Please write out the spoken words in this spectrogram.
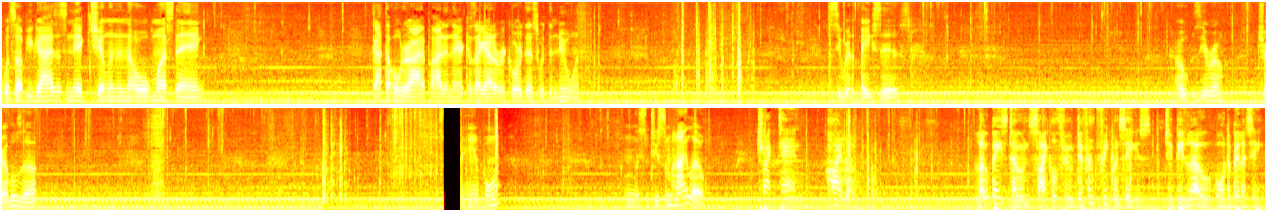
What's up, you guys? It's Nick chilling in the old Mustang. Got the older iPod in there because I got to record this with the new one. see where the bass is. Oh, zero. Treble's up. Amp on. And listen to some high-low. Track 10, high-low. Low bass tones cycle through different frequencies to below audibility.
